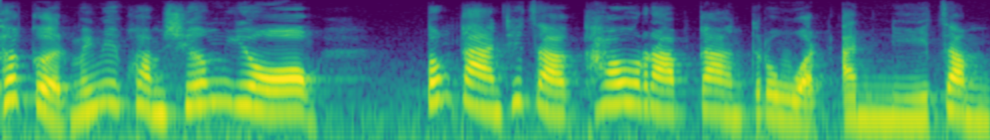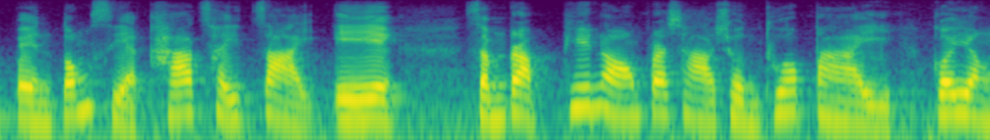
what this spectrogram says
ถ้าเกิดไม่มีความเชื่อมโยงต้องการที่จะเข้ารับการตรวจอันนี้จำเป็นต้องเสียค่าใช้จ่ายเอง สำหรับพี่น้องประชาชนทั่วไป ก็ยัง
